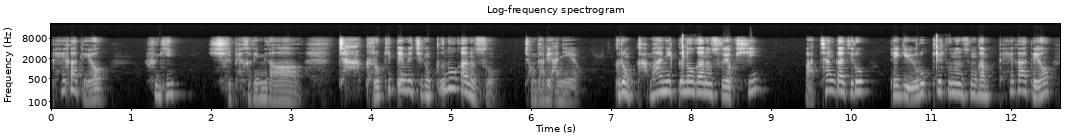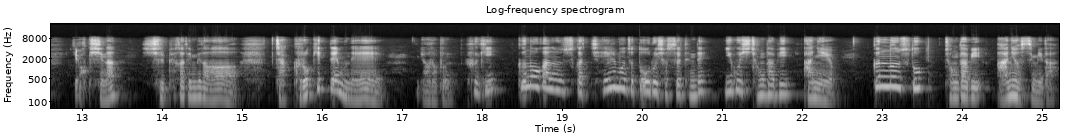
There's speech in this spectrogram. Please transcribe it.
패가 되어 흙이 실패가 됩니다. 자, 그렇기 때문에 지금 끊어가는 수 정답이 아니에요. 그럼 가만히 끊어가는 수 역시 마찬가지로 백이 이렇게 두는 순간 패가 되어 역시나 실패가 됩니다. 자, 그렇기 때문에 여러분, 흙이 끊어가는 수가 제일 먼저 떠오르셨을 텐데 이곳이 정답이 아니에요. 끊는 수도 정답이 아니었습니다.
